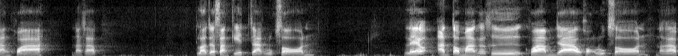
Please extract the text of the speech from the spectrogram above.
ทางขวานะครับ เราจะสังเกตจากลูกศร แล้วอันต่อมาก็คือความยาวของลูกศรนะครับ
